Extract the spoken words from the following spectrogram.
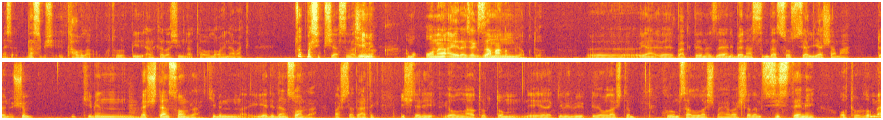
Mesela nasıl bir şey? Tavla oturup bir arkadaşınla tavla oynamak. Çok basit bir şey aslında değil mi? Çok. Ama ona ayıracak zamanım yoktu. Ee, yani ve baktığınızda yani ben aslında sosyal yaşama dönüşüm 2005'ten sonra, 2007'den sonra başladı. Artık işleri yoluna oturttum, gerekli bir büyüklüğe ulaştım, kurumsallaşmaya başladım, sistemi oturdum ve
